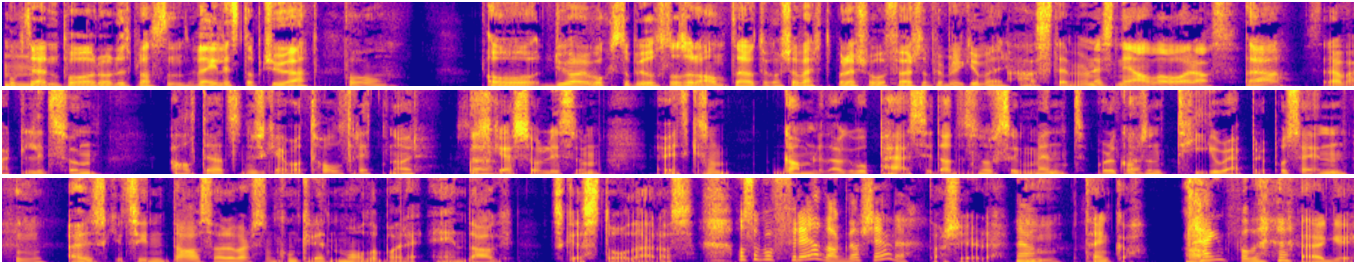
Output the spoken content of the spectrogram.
Opptreden på Rådhusplassen. VG-liste topp 20. Boom. Og du har jo vokst opp i Oslo, så da antar jeg at du kanskje har vært på det showet før som publikummer? Ja, stemmer nesten i alle år, altså. Ja. Så det har vært litt sånn Alltid hatt sånn Husker jeg var 12-13 år. Så husker jeg så liksom Jeg vet ikke sånn gamle dager hvor Passit hadde et sånt segment hvor det kom sånn ti rappere på scenen. Mm. Jeg husker Siden da så har det vært sånn konkret mål å bare én dag skal jeg stå der, altså. Og så på fredag, da skjer det. Da skjer det. Ja. Mm. Tenk, da. Tenk på det. Det er gøy.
